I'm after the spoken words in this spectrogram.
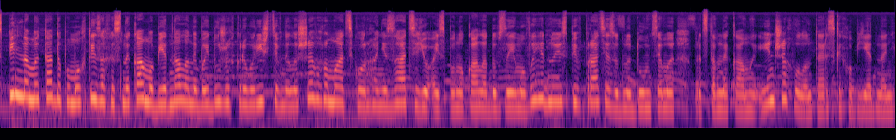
Спільна мета допомогти захисникам об'єднала небайдужих криворіжців не лише в громадську організацію, а й спонукала до взаємовигідної співпраці з однодумцями, представниками інших волонтерських об'єднань.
